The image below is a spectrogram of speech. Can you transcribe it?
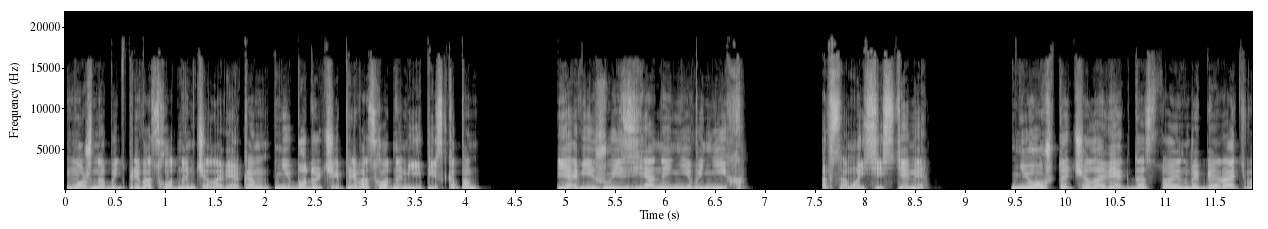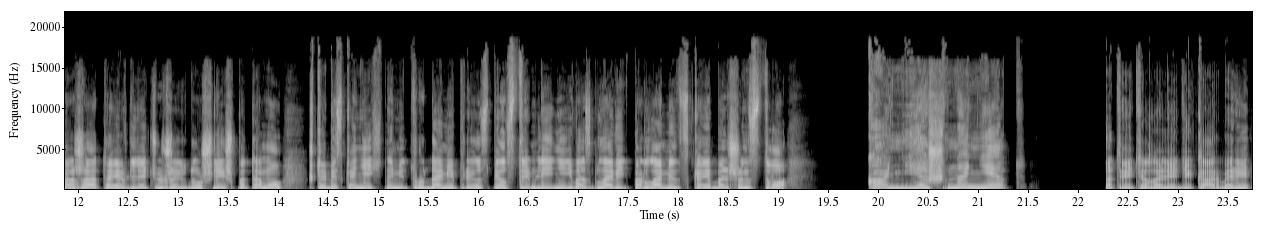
можно быть превосходным человеком, не будучи превосходным епископом. Я вижу изъяны не в них, а в самой системе. Неужто человек достоин выбирать вожатое для чужих душ лишь потому, что бесконечными трудами преуспел в стремлении возглавить парламентское большинство? «Конечно нет», — ответила леди Карбери,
